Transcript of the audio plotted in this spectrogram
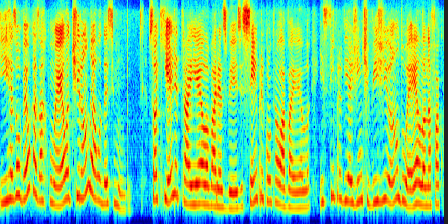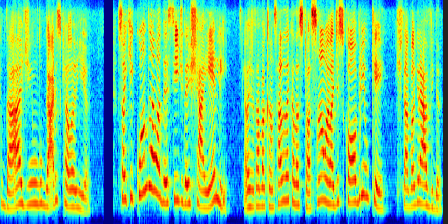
e resolveu casar com ela, tirando ela desse mundo. Só que ele traía ela várias vezes, sempre controlava ela e sempre havia gente vigiando ela na faculdade, em lugares que ela ia. Só que quando ela decide deixar ele, ela já estava cansada daquela situação, ela descobre o quê? Que estava grávida.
